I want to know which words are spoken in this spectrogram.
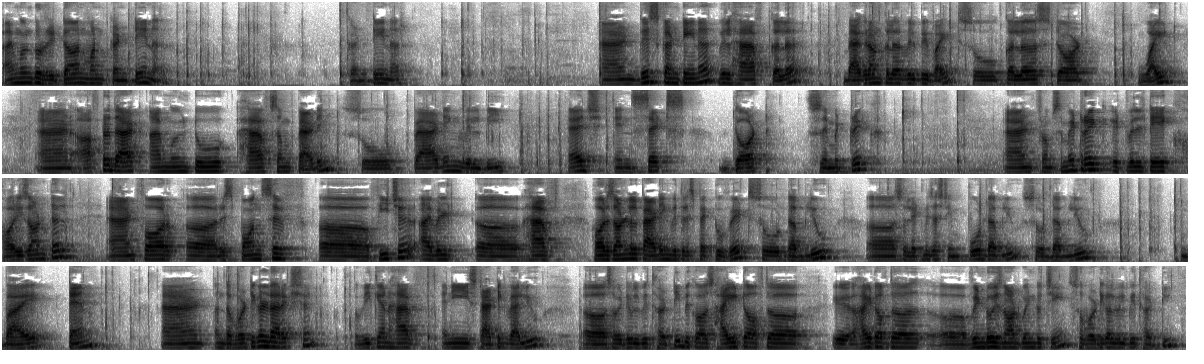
i'm going to return one container. Container. And this container will have color. Background color will be white. So colors dot white. And after that i'm going to have some padding. So padding will be edge insets dot symmetric. And from symmetric it will take horizontal. And for uh, responsive uh, feature i will uh, have horizontal padding with respect to width. So w uh, so let me just import w. So w by 10 and in the vertical direction we can have any static value. Uh, so it will be 30 because height of the uh, height of the uh, window is not going to change. So vertical will be 30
